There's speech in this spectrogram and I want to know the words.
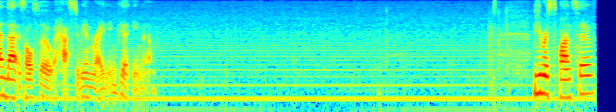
And that is also has to be in writing via email. Be responsive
